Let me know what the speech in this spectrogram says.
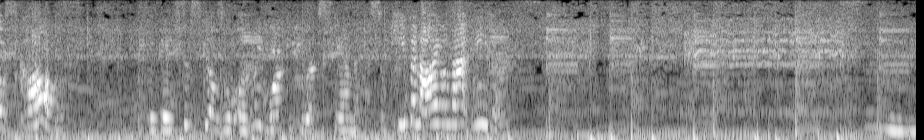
close calls. Evasive skills will only work if you have stamina, so keep an eye on that meter. Hmm.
